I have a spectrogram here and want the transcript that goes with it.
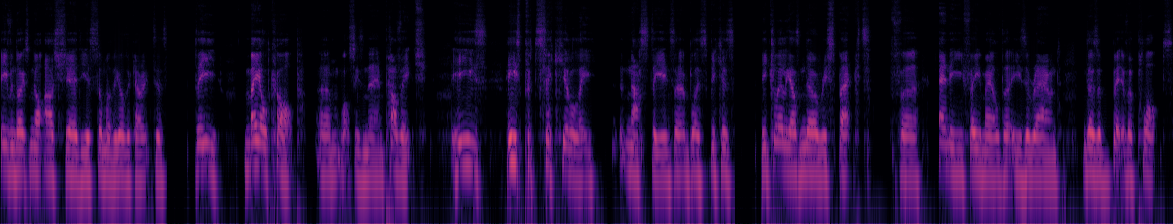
even though it's not as shady as some of the other characters the male cop um, what's his name Pavich he's he's particularly nasty in certain places because he clearly has no respect for any female that he's around. There's a bit of a plot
